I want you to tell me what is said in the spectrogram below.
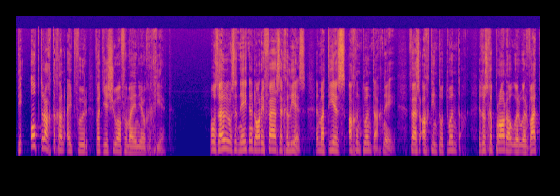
die opdrag te gaan uitvoer wat Yeshua vir my en jou gegee het. Ons hou ons het net nou daardie verse gelees in Matteus 28, nê, nee, vers 18 tot 20 het ons gepraat daaroor oor wat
